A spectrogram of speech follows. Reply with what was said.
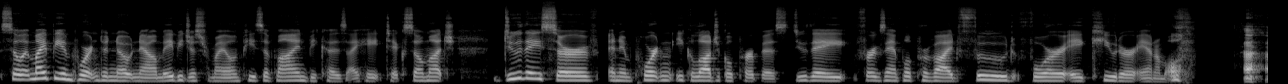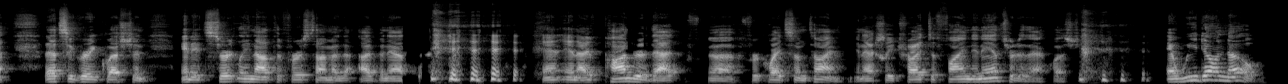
So it might be important to note now, maybe just for my own peace of mind, because I hate ticks so much. Do they serve an important ecological purpose? Do they, for example, provide food for a cuter animal? That's a great question. And it's certainly not the first time I've been asked and, and I've pondered that uh, for quite some time and actually tried to find an answer to that question. and we don't know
